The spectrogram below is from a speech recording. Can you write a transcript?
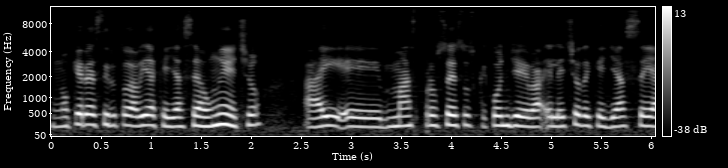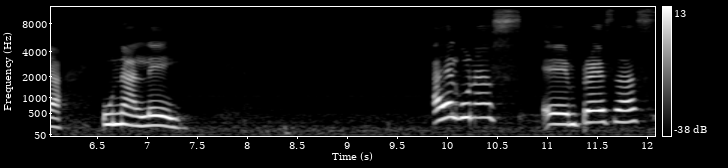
no quiere decir todavía que ya sea un hecho, hay eh, más procesos que conlleva el hecho de que ya sea una ley. Hay algunas eh, empresas,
